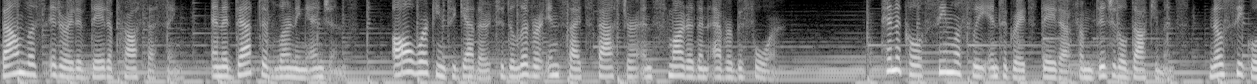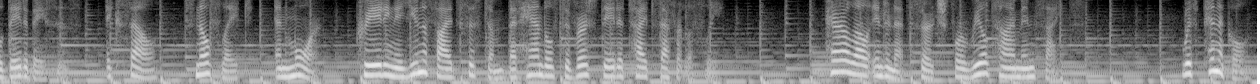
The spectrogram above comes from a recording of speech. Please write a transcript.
boundless iterative data processing, and adaptive learning engines, all working together to deliver insights faster and smarter than ever before. Pinnacle seamlessly integrates data from digital documents, NoSQL databases, Excel, Snowflake, and more, creating a unified system that handles diverse data types effortlessly. Parallel Internet Search for real-time insights. With Pinnacle,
